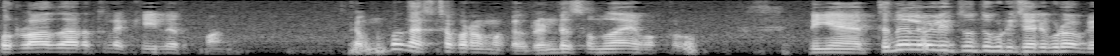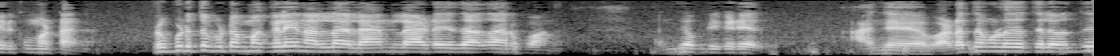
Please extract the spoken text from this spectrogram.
பொருளாதாரத்துல கீழே இருப்பாங்க. ரொம்ப கஷ்டப்படுற மக்கள் ரெண்டு சமுதாய மக்களும். நீங்க திருநெல்வேலி தூத்துக்குடி சைடு கூட அப்படி இருக்க மாட்டாங்க. பிற்படுத்தப்பட்ட மக்களே நல்ல லேண்ட்லார்டு இதாக தான் இருப்பாங்க. அங்க அப்படி கிடையாது. அங்க வட தமிழகத்துல வந்து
